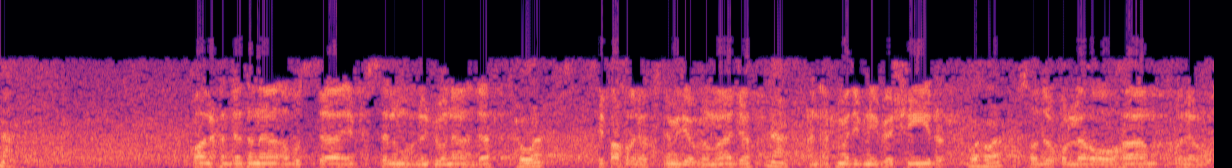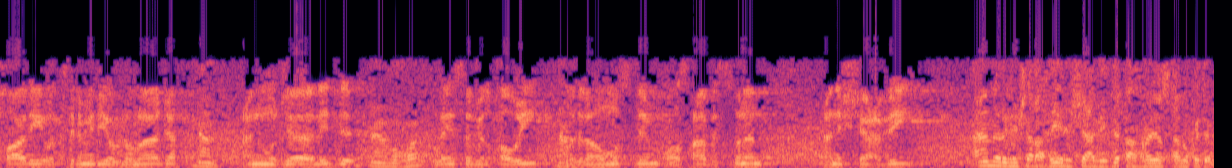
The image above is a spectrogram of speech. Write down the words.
نعم. قال حدثنا أبو السائب سلم بن جنادة. هو؟ ثقة أخرجه الترمذي وابن ماجه. نعم. عن أحمد بن بشير. وهو؟ صدوق له أوهام البخاري والترمذي وابن ماجه. نعم. عن مجالد. نعم وهو؟ ليس بالقوي. نعم. له مسلم وأصحاب السنن. عن الشعبي. عامر بن شراحيل الشعبي ثقة أخرج أصحاب الكتب.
